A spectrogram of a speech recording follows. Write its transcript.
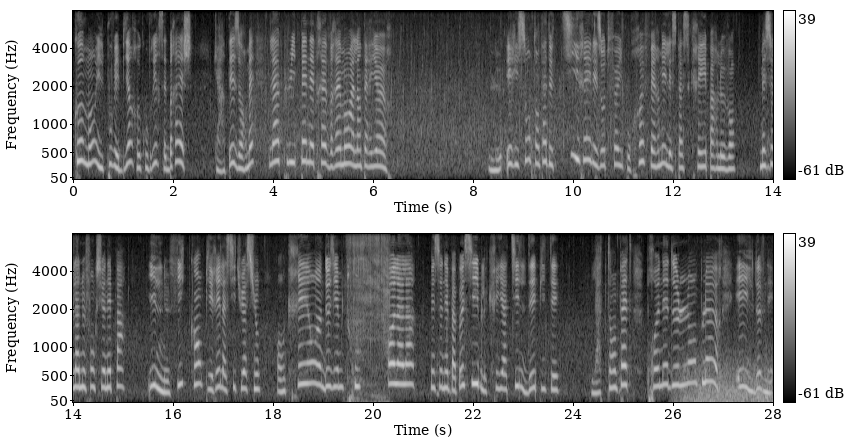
comment il pouvait bien recouvrir cette brèche car désormais la pluie pénétrait vraiment à l'intérieur. Le hérisson tenta de tirer les autres feuilles pour refermer l'espace créé par le vent. Mais cela ne fonctionnait pas. Il ne fit qu'empirer la situation en créant un deuxième trou. Oh là là, mais ce n'est pas possible, cria-t-il dépité. La tempête prenait de l'ampleur et il devenait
